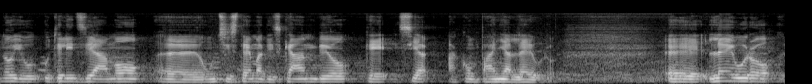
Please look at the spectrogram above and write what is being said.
noi utilizziamo eh, un sistema di scambio che si accompagna all'euro. Eh, l'euro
